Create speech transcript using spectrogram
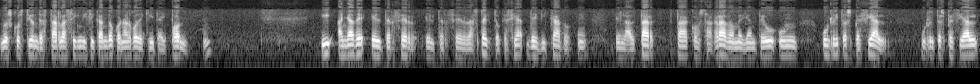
no es cuestión de estarla significando con algo de quita y pon. ¿eh? Y añade el tercer, el tercer aspecto, que sea dedicado. ¿eh? El altar está consagrado mediante un, un rito especial, un rito especial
